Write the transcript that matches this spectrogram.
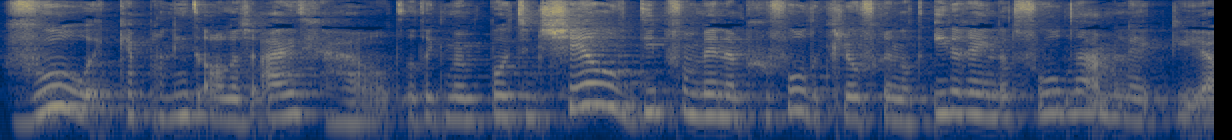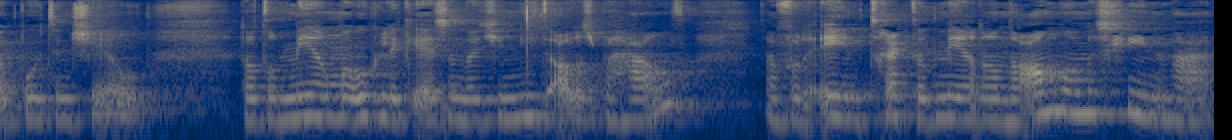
voel, ik heb er niet alles uitgehaald. Dat ik mijn potentieel diep van binnen heb gevoeld. Ik geloof erin dat iedereen dat voelt, namelijk jouw potentieel. Dat er meer mogelijk is en dat je niet alles behaalt. En voor de een trekt dat meer dan de ander misschien. Maar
